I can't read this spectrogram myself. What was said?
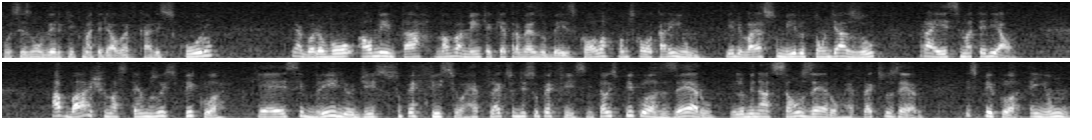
Vocês vão ver aqui que o material vai ficar escuro. E agora eu vou aumentar novamente aqui através do Base Color, vamos colocar em 1. E ele vai assumir o tom de azul para esse material. Abaixo nós temos o Specular, que é esse brilho de superfície, o reflexo de superfície. Então espícula 0, iluminação 0, reflexo 0. Espícula em 1, um,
